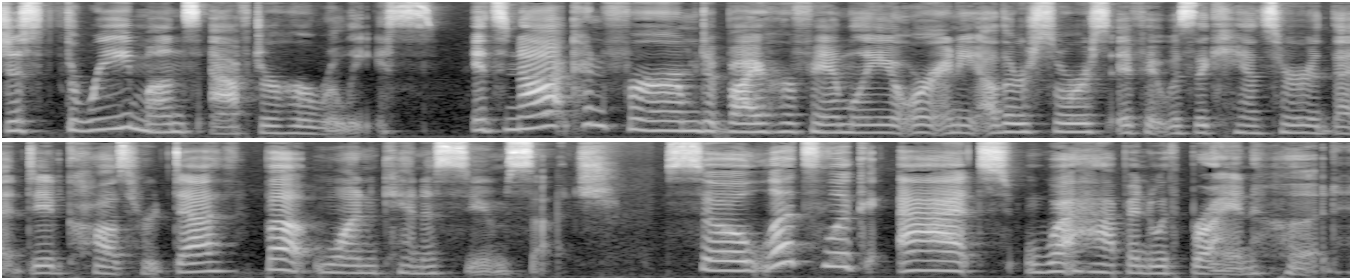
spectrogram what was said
just three months after her release. It's not confirmed by her family or any other source if it was the cancer that did cause her death, but one can assume such. So let's look at what happened with Brian Hood.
